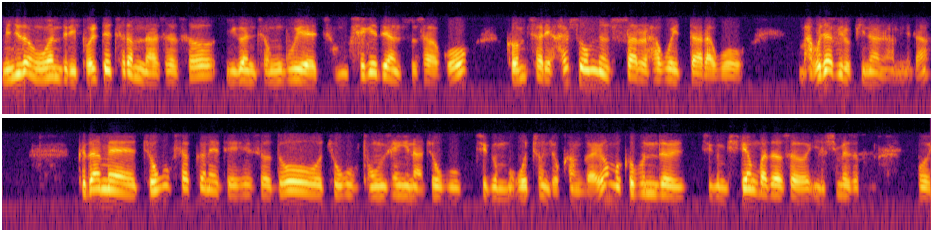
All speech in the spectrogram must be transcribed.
민주당 의원들이 벌떼처럼 나서서 이건 정부의 정책에 대한 수사고 검찰이 할 수 없는 수사를 하고 있다라고 마구잡이로 비난을 합니다. 그 다음에 조국 사건에 대해서도 조국 동생이나 조국 지금 오촌 조카인가요? 뭐 그분들 지금 실형받아서 1심에서 뭐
